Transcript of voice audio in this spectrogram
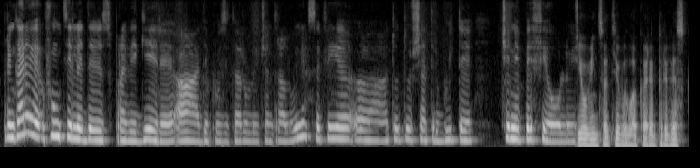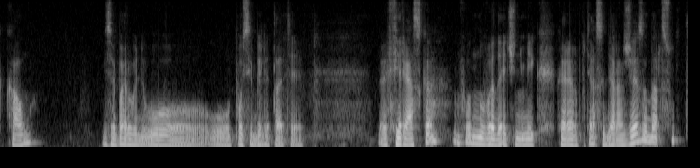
prin care funcțiile de supraveghere a depozitarului central unic să fie uh, totuși atribuite CNPF-ului. E o inițiativă la care privesc calm. Mi se pare o, o, o posibilitate firească. În fond, nu văd aici nimic care ar putea să deranjeze, dar sunt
